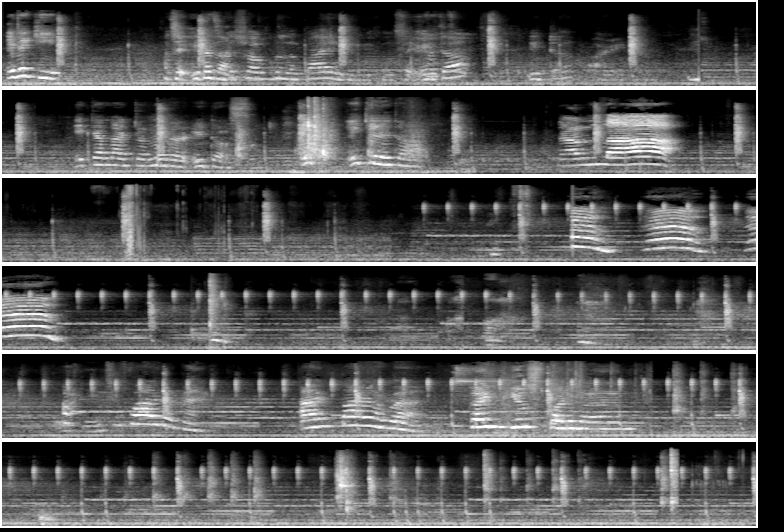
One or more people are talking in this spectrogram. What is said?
এটা কি? আচ্ছা এটা জানি। সবগুলো পায়ে ভেঙে এটা এটা আর এটা। এটা লাইটার আর এটা আছে। এটা এটা। লালা Spider-Man.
